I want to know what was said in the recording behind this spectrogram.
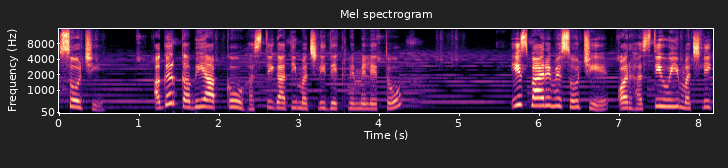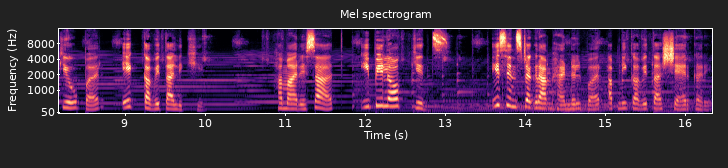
सोचिए, अगर कभी आपको हंसती गाती मछली देखने मिले तो? इस बारे में सोचिए और हंसती हुई मछली के ऊपर एक कविता लिखिए। हमारे साथ ईपीलॉग किड्स। इस इंस्टाग्राम हैंडल पर अपनी कविता शेयर करें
